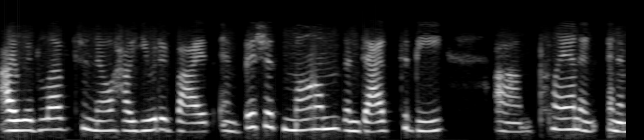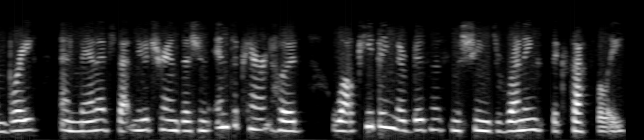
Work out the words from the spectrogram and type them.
I would love to know how you would advise ambitious moms and dads to be um, plan and, and embrace and manage that new transition into parenthood while keeping their business machines running successfully.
